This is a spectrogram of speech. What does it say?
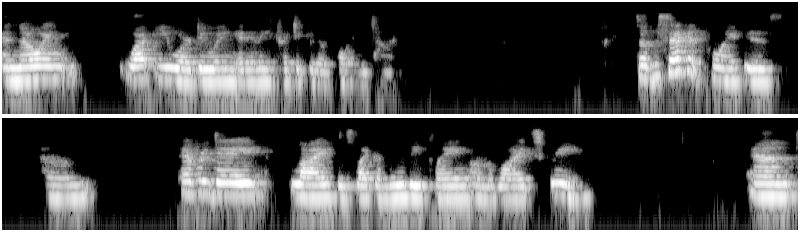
and knowing what you are doing at any particular point in time. So the second point is um, every day life is like a movie playing on the wide screen. And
